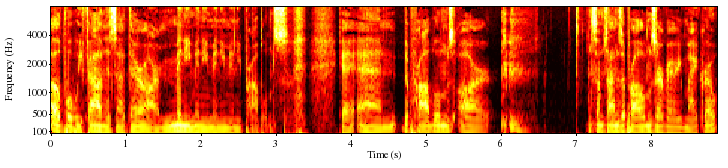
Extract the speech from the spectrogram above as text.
of what we found is that there are many, many, many, many problems. okay. And the problems are. Sometimes the problems are very micro,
